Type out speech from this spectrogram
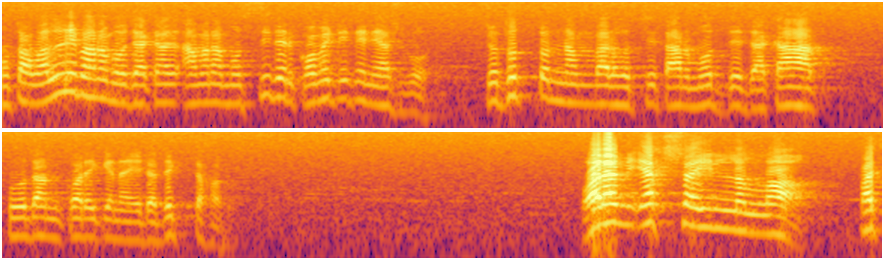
মোতাবাল্লি বানাবো, যাকে আমরা মসজিদের কমিটিতে নিয়ে আসব, চতুর্থ নাম্বার হচ্ছে তার মধ্যে জাকাত প্রদান করে কিনা, এটা দেখতে হবে। পাঁচ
